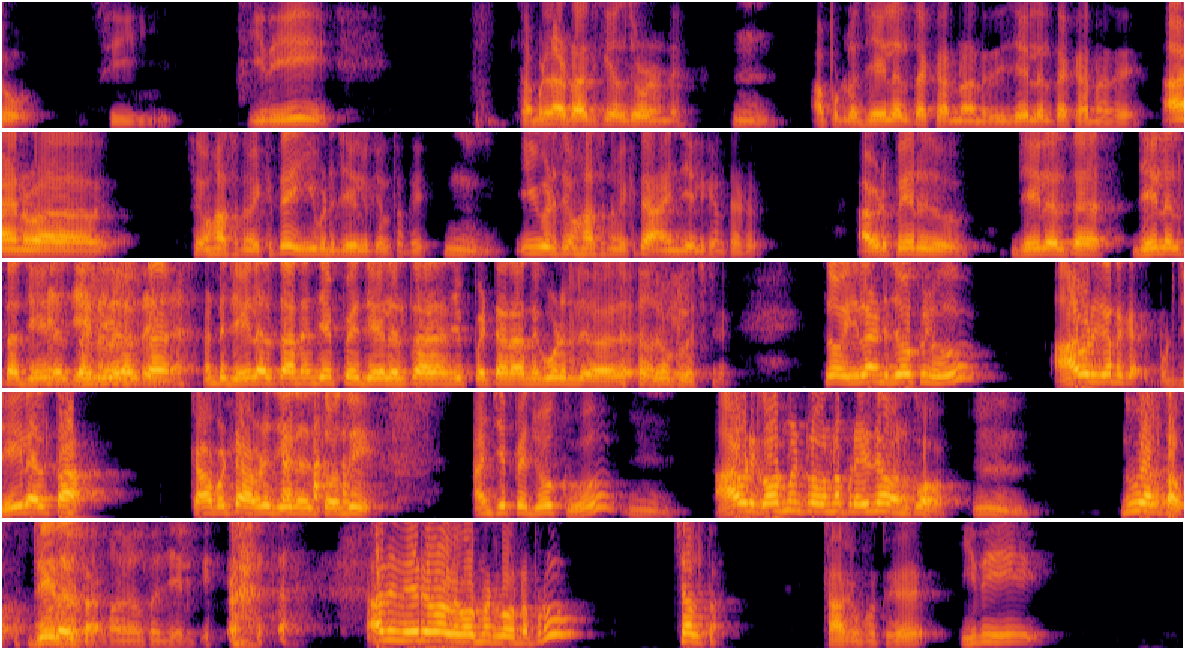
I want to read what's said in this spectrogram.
సి ఇది తమిళనాడు రాజకీయాలు చూడండి. అప్పట్లో జయలలిత కరుణానిధి జయలలిత కరుణానిధి. ఆయన సింహాసనం ఎక్కితే ఈవిడ జైలుకి వెళ్తుంది. ఈవిడ సింహాసనం ఎక్కితే ఆయన జైలుకి వెళ్తాడు. ఆవిడ పేరు జయలలిత జయలలిత జయలలిత జయలలిత? అంటే జయలలిత అని చెప్పి జయలలిత అని చెప్పి పెట్టారా అని కూడా జోకులు వచ్చినాయి. సో ఇలాంటి జోకులు ఆవిడ కనుక ఇప్పుడు జయలలిత కాబట్టి ఆవిడ జయలలితోంది అని చెప్పే జోకు ఆవిడ గవర్నమెంట్లో ఉన్నప్పుడు వేసావు అనుకో నువ్వు వెళ్తావు జయలలిత మనం వెళ్తాం జైలుకి. అది వేరే వాళ్ళ గవర్నమెంట్లో ఉన్నప్పుడు చల్తా. కాకపోతే ఇది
